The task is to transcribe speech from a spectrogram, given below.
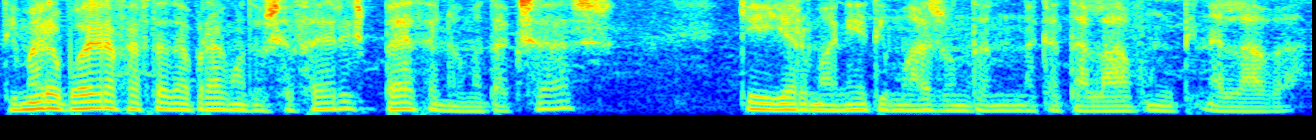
Τη μέρα που έγραφε αυτά τα πράγματα ο Σεφέρης πέθανε ο Μεταξάς και οι Γερμανοί ετοιμάζονταν να καταλάβουν την Ελλάδα.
